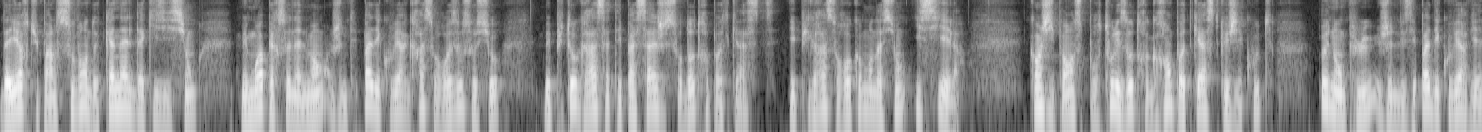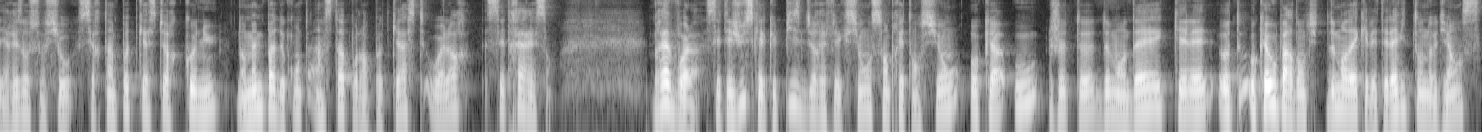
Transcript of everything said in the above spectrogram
D'ailleurs, tu parles souvent de canal d'acquisition mais moi personnellement, je ne t'ai pas découvert grâce aux réseaux sociaux, mais plutôt grâce à tes passages sur d'autres podcasts, et puis grâce aux recommandations ici et là. Quand j'y pense, pour tous les autres grands podcasts que j'écoute, eux non plus, je ne les ai pas découverts via les réseaux sociaux. Certains podcasteurs connus n'ont même pas de compte Insta pour leur podcast, ou alors c'est très récent. Bref, voilà, c'était juste quelques pistes de réflexion sans prétention, au cas où je te demandais quel est, au, cas tu te demandais quel était l'avis de ton audience.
